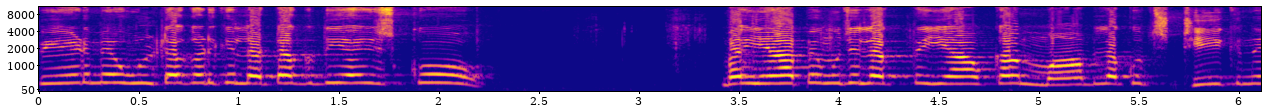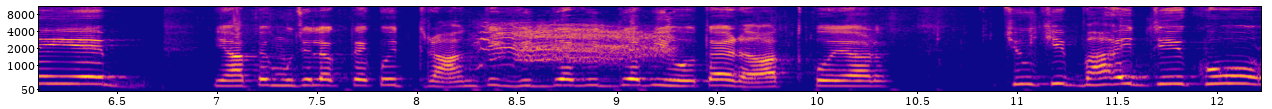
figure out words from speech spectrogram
पेड़ में उल्टा करके लटक दिया इसको। भाई, यहाँ पे मुझे लगता है यहाँ का मामला कुछ ठीक नहीं है। यहाँ पे मुझे लगता है कोई त्रांतिक विद्या विद्या भी होता है रात को यार। क्योंकि भाई, देखो,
